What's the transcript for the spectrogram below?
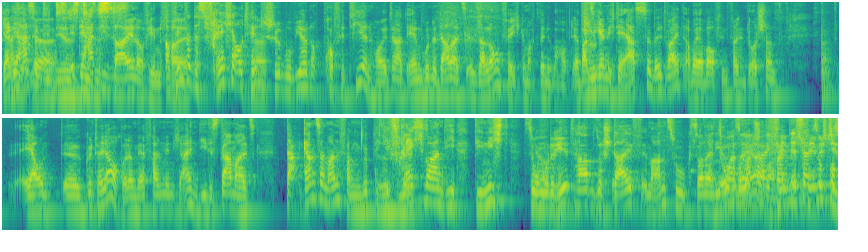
Ja, der Also, hat ja, die- dieses- der hat diesen Style auf jeden Auf jeden Fall. Fall das freche, authentische, wo wir noch profitieren heute, hat er im Grunde damals äh, salonfähig gemacht, wenn überhaupt. Er war sicher nicht der erste weltweit, aber er war auf jeden Fall in Deutschland er und äh, Günther Jauch, oder? Mehr fallen mir nicht ein, die das damals, da, ganz am Anfang, wirklich, die frech waren, die, die nicht so moderiert haben, so steif im Anzug, sondern die Thomas irgendwo Gottschalk locker fand deshalb so die populär,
